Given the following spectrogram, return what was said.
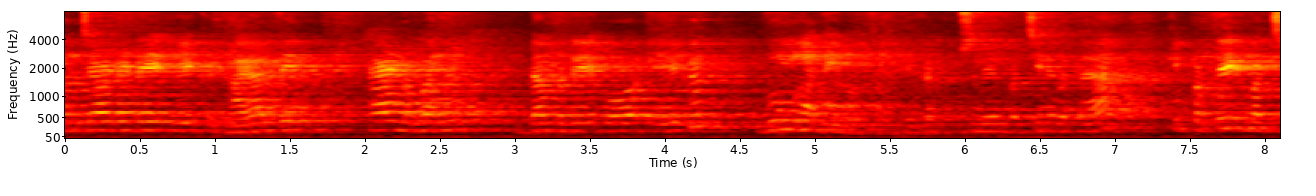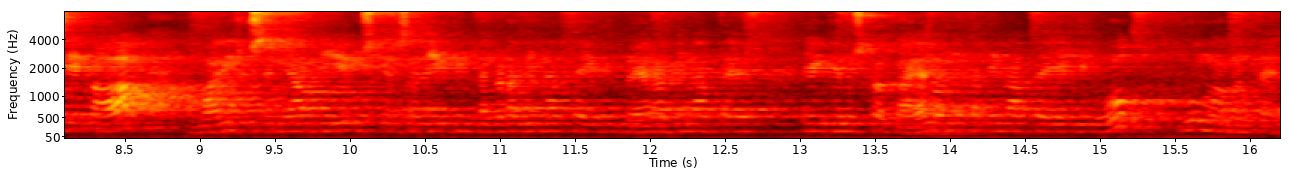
इंजर्ड डे एक घायल दिन एंड वन डम डे और एक गूँगा दिन होता है। देखा, उसने, बच्चे ने बताया कि प्रत्येक बच्चे का हमारी जो समयावधि है, उसके अनुसार एक दिन लंगड़ा दिन आता है, एक दिन बहरा दिन आता है, एक दिन उसका घायल होने का दिन आता है, एक दिन वो गूँगा बनता है।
